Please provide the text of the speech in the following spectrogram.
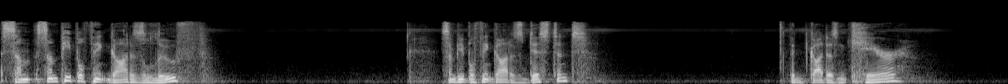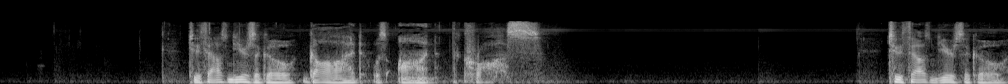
Some, some people think God is aloof. Some people think God is distant, that God doesn't care. 2,000 years ago, God was on the cross. 2,000 years ago,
